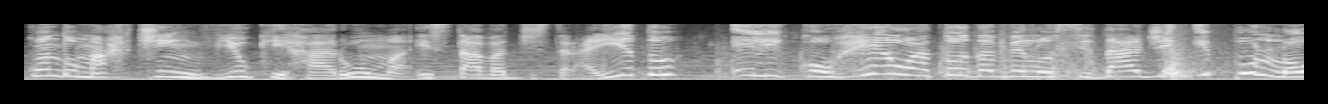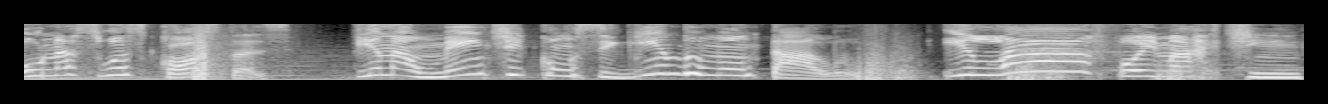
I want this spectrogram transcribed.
quando Martin viu que Haruma estava distraído, ele correu a toda velocidade e pulou nas suas costas, finalmente conseguindo montá-lo. E lá foi Martin,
